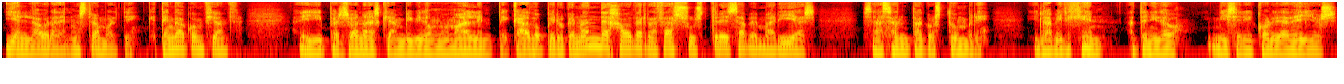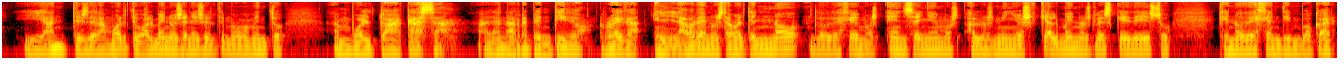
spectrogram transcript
y en la hora de nuestra muerte, que tenga confianza. Hay personas que han vivido muy mal en pecado, pero que no han dejado de rezar sus tres Ave Marías, esa santa costumbre, y la Virgen ha tenido misericordia de ellos y antes de la muerte, o al menos en ese último momento, han vuelto a casa, hayan arrepentido. Ruega en la hora de nuestra muerte, no lo dejemos, enseñemos a los niños que al menos les quede eso, que no dejen de invocar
